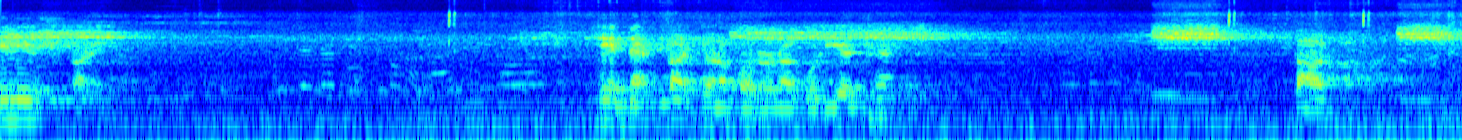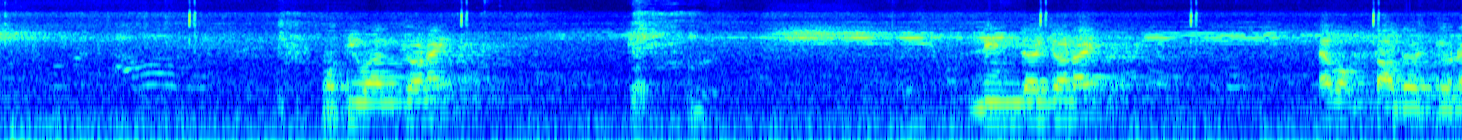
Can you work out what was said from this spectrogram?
এলিশ করে। যে ন্যাক্কারজনক ঘটনা ঘটিয়েছে, তার প্রতিবাদ জানাই নিন্দা জানাই এবং তাদের জন্য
